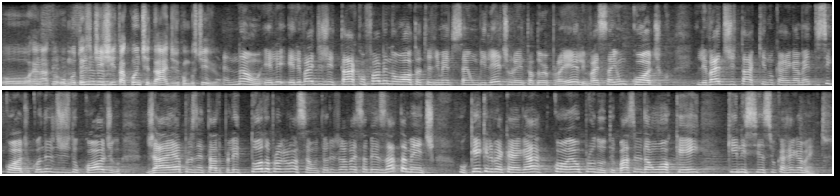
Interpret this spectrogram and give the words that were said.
o Renato, o motorista digita a quantidade de combustível? É, não, ele, ele vai digitar, conforme no autoatendimento sai um bilhete orientador para ele, vai sair um código. Ele vai digitar aqui no carregamento esse código. Quando ele digita o código, já é apresentado para ele toda a programação. Então ele já vai saber exatamente o que, que ele vai carregar, qual é o produto. Basta ele dar um OK que inicia-se o carregamento.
